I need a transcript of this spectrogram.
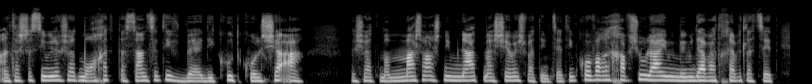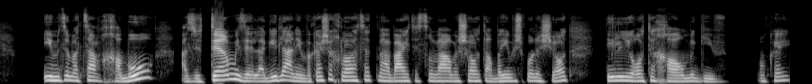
אני רוצה שתשימי לב שאת מורחת את הסנסטיב באדיקות כל שעה, ושאת ממש ממש נמנעת מהשמש ואת נמצאת עם כובע רחב שוליים, במידה ואת חייבת לצאת. אם זה מצב חמור, אז יותר מזה, להגיד לה, אני מבקש לך לא לצאת מהבית 24 שעות, 48 שעות, תני לי לראות איך האור מגיב, אוקיי?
